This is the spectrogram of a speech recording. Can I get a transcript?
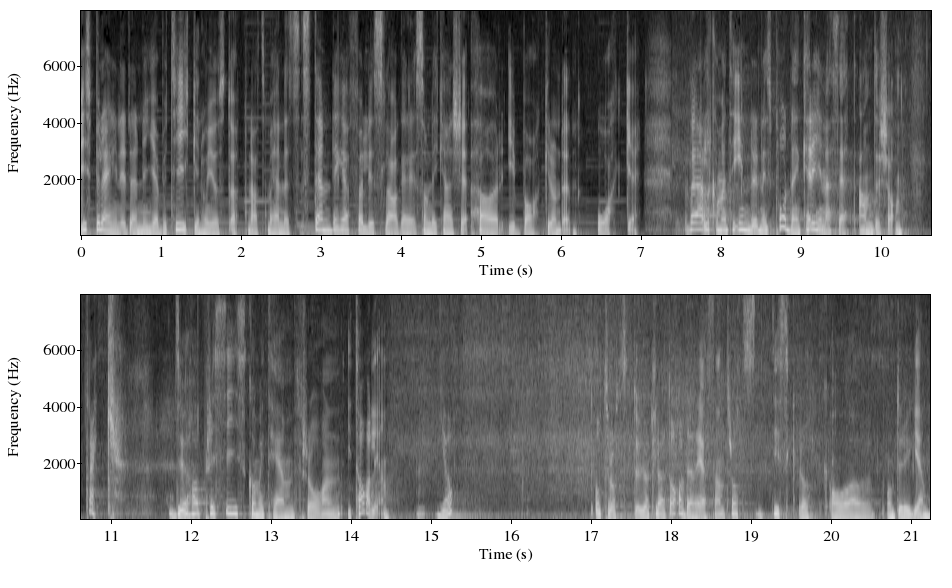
Vi spelar in i den nya butiken hon just öppnat med hennes ständiga följeslagare som ni kanske hör i bakgrunden, Åke. Välkommen till Inredningspodden, Karina Sett Andersson. Tack. Du har precis kommit hem från Italien. Ja. Och trots att du har klarat av den resan, trots diskbråck och ont i ryggen.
